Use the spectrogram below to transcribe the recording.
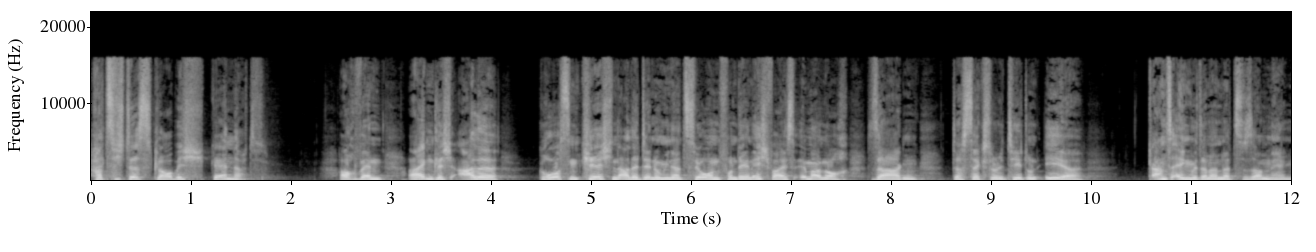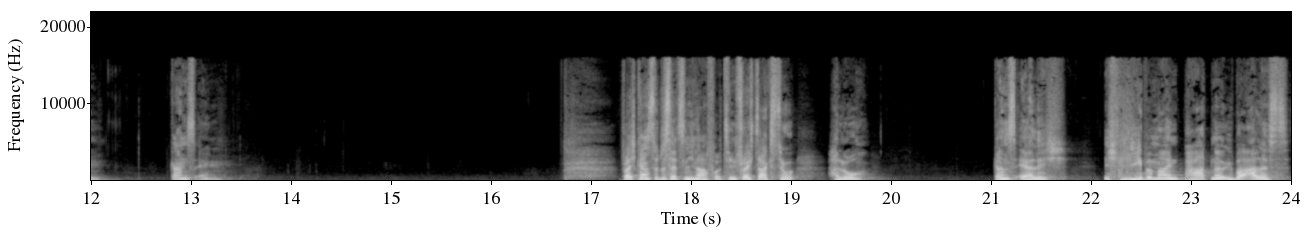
hat sich das, glaube ich, geändert. Auch wenn eigentlich alle großen Kirchen, alle Denominationen, von denen ich weiß, immer noch sagen, dass Sexualität und Ehe ganz eng miteinander zusammenhängen. Ganz eng. Vielleicht kannst du das jetzt nicht nachvollziehen. Vielleicht sagst du, hallo? Ganz ehrlich? Ich liebe meinen Partner über alles.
